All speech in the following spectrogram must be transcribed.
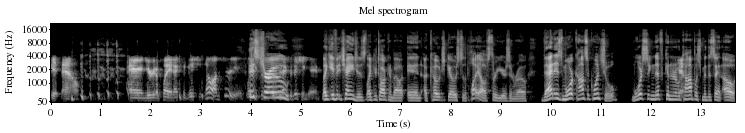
shit now? and you're going to play an exhibition. No, I'm serious. Like, It's a- true. an exhibition game. Like if it changes, like you're talking about, and a coach goes to the playoffs three years in a row, that is more consequential, more significant of an Yeah. accomplishment than saying, "Oh,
